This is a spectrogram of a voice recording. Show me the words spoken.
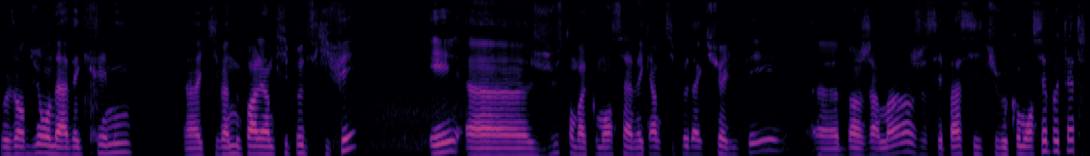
Aujourd'hui, on est avec Rémi euh, qui va nous parler un petit peu de ce qu'il fait. Et euh, juste, on va commencer avec un petit peu d'actualité. Euh, Benjamin, je ne sais pas si tu veux commencer peut-être?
